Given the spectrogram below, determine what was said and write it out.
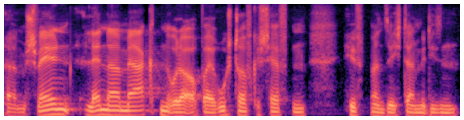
ähm, Schwellenländermärkten oder auch bei Rohstoffgeschäften hilft man sich dann mit diesen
